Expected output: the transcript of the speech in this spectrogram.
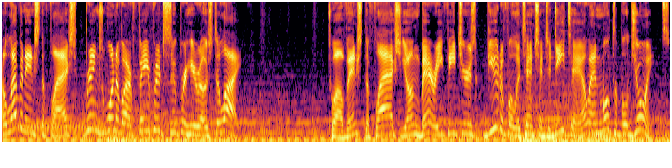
11 inch The Flash brings one of our favorite superheroes to life. 12 inch The Flash Young Barry features beautiful attention to detail and multiple joints.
